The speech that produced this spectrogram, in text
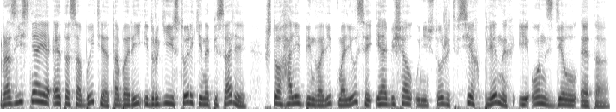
Разъясняя это событие, Табари и другие историки написали, что Халид бин Валид молился и обещал уничтожить всех пленных, и он сделал это.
